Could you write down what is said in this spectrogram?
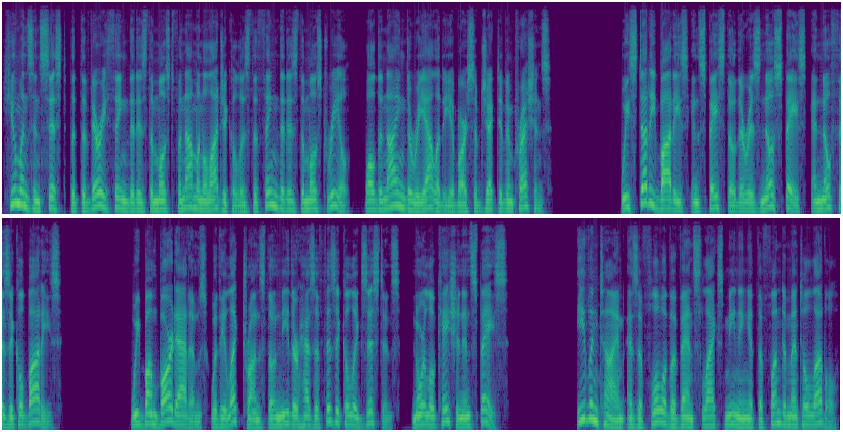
humans insist that the very thing that is the most phenomenological is the thing that is the most real, while denying the reality of our subjective impressions. We study bodies in space though there is no space and no physical bodies. We bombard atoms with electrons though neither has a physical existence nor location in space. Even time as a flow of events lacks meaning at the fundamental level.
